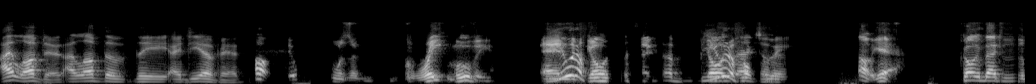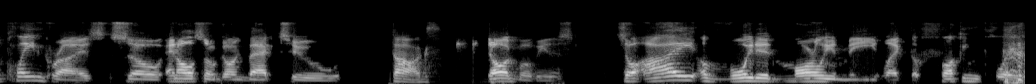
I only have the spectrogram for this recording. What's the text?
I loved it. I loved the the idea of it. Oh, it was a great movie. And Beautiful. going- A beautiful movie. the- oh yeah. Going back to the plane cries, so and also going back to Dogs. dog movies. So I avoided Marley and Me like the fucking plague.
